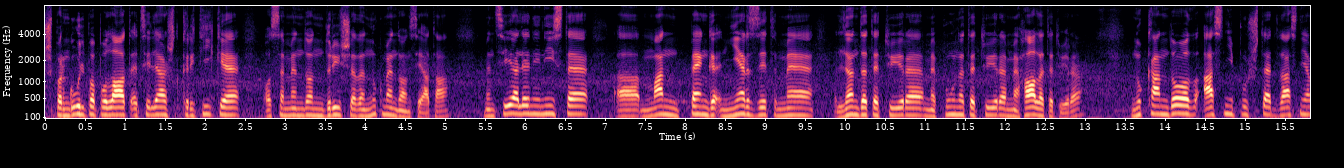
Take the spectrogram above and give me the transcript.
shpërngul popullatën e cila është kritike ose mendon ndryshe dhe nuk mendon si ata, mendësia leniniste man peng njerëzit me lëndët e tyre, me punët e tyre, me hallet e tyre. Nuk ka ndodhë asnjë pushtet dhe asnjë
